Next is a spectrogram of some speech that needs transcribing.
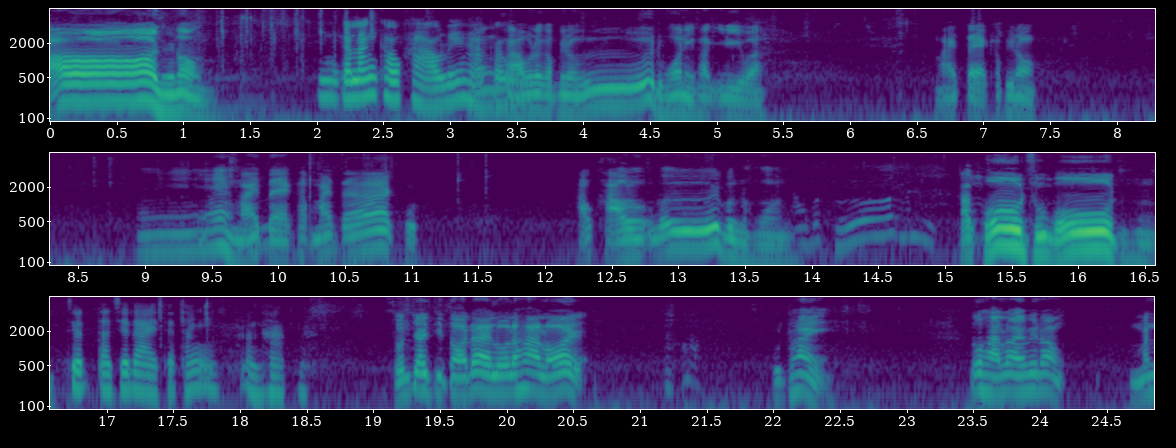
อ้าวพี่น้องมันกำลังขาวๆเลยค่ะทั้งขาวเลยครับพี่น้องเออหัวนี่คักอีดีว่ะไม้แตกครับพี่น้องแหมไม้แตกครับไม้แตกขาวขาวๆเอ้ยเบิ่งหน่อยหัวเอาบ่ถือมันขาวโคตรสูงโคตรเจ็ดแต่จะได้แต่ทั้งอันหักนะสนใจติดต่อได้โลละห้าร้อยพูดให้โลห้าร้อยพี่น้อง มัน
